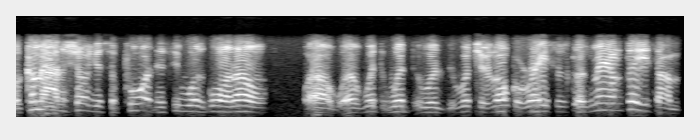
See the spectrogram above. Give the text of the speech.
but come out and show your support and see what's going on uh, with with with with your local races. Because man, I'm tell you something.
